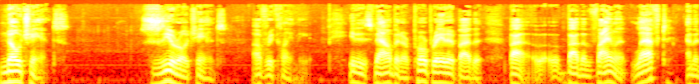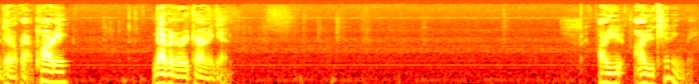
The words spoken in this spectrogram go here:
no chance, zero chance of reclaiming it. It has now been appropriated by the by by the violent left and the Democrat Party, never to return again. Are you are you kidding me?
